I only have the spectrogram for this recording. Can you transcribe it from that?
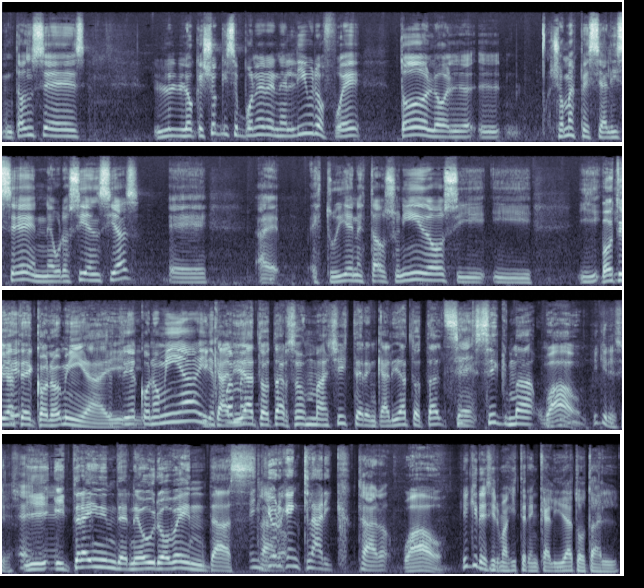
Entonces, lo que yo quise poner en el libro fue todo lo... yo me especialicé en neurociencias, eh, eh, estudié en Estados Unidos y... y- y- Vos y- estudiaste economía y. estudié economía y después calidad me- total. Sos magíster en calidad total. Sí. Six Sigma. Wow. ¿Qué quiere decir eso? Y, y training de neuroventas. En Claro. Jürgen Klarik. Claro, Wow. ¿Qué quiere decir magíster en calidad total?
